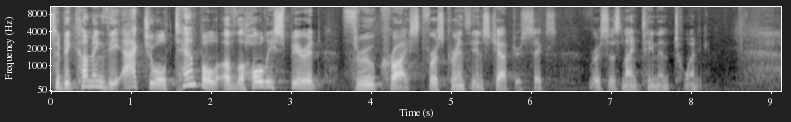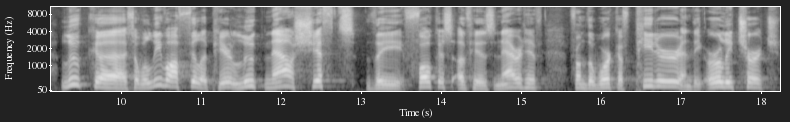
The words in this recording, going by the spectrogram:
to becoming the actual temple of the Holy Spirit through Christ. 1 Corinthians chapter 6, verses 19 and 20. Luke, uh, so we'll leave off Philip here. Luke now shifts the focus of his narrative from the work of Peter and the early church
